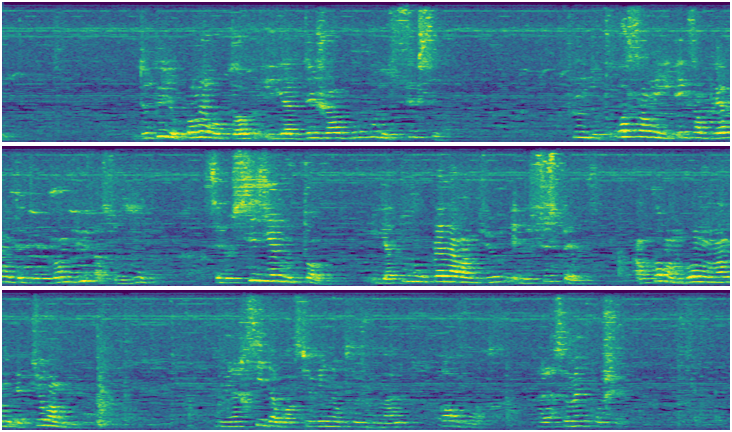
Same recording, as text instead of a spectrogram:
Depuis le 1er octobre, il y a déjà beaucoup de succès. Plus de 300 000 exemplaires ont été vendus à ce jour. C'est le sixième tome. Il y a toujours plein d'aventures et de suspense. Encore un bon moment de lecture en vue. Merci d'avoir suivi notre journal. Au revoir. À la semaine prochaine.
